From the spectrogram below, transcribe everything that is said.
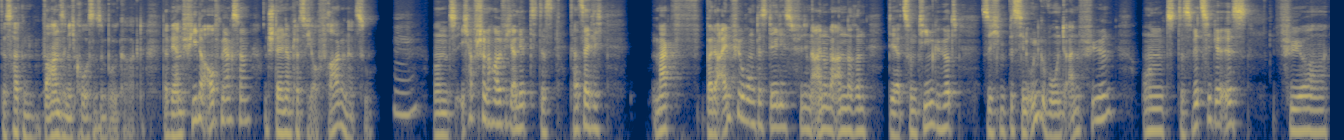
Das hat einen wahnsinnig großen Symbolcharakter. Da werden viele aufmerksam und stellen dann plötzlich auch Fragen dazu. Mhm. Und ich habe schon häufig erlebt, dass tatsächlich mag bei der Einführung des Dailies für den einen oder anderen, der zum Team gehört, sich ein bisschen ungewohnt anfühlen. Und das Witzige ist, für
